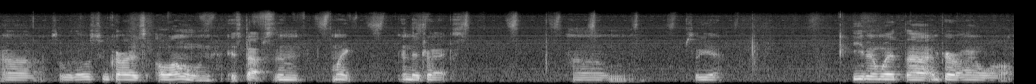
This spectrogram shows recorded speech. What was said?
Uh, so with those two cards alone, it stops them like in their tracks. Um, so yeah. Even with uh, Imperial Iron Wall.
